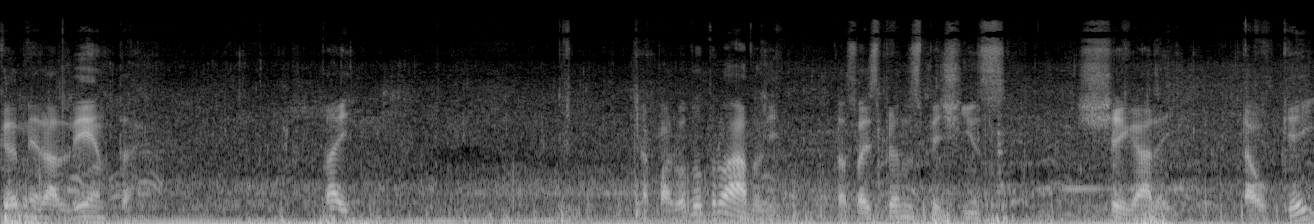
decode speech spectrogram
câmera lenta. Tá aí. Já parou do outro lado ali. Tá só esperando os peixinhos chegarem aí. Tá ok?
